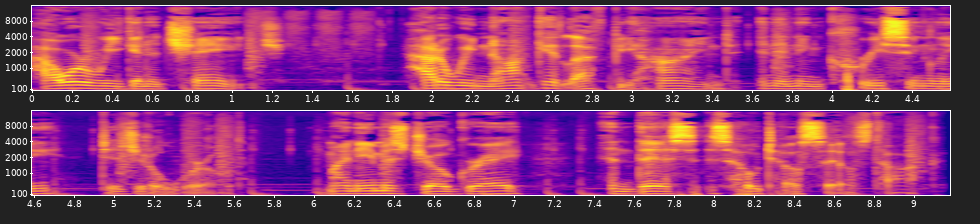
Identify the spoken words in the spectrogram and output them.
How are we going to change? How do we not get left behind in an increasingly digital world? My name is Joe Gray, and this is Hotel Sales Talk.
